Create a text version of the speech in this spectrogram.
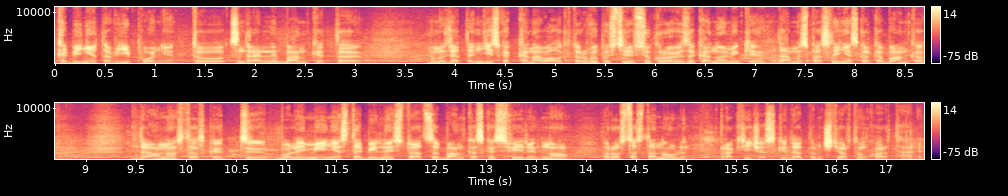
кабинета в Японии, то Центральный банк – это на мой взгляд, они здесь как коновалы, которые выпустили всю кровь из экономики. Да, мы спасли несколько банков. Да, у нас, так сказать, более-менее стабильная ситуация в банковской сфере, но рост остановлен практически, да, там, в четвертом квартале.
